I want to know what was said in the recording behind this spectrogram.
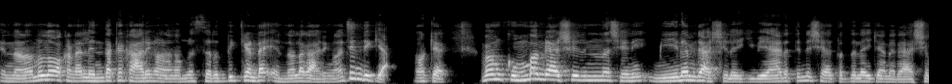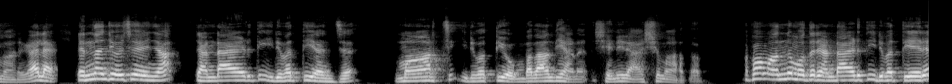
എന്നാണ് നമ്മൾ നോക്കണം. അല്ലെങ്കിൽ എന്തൊക്കെ കാര്യങ്ങളാണ് നമ്മൾ ശ്രദ്ധിക്കേണ്ടത് എന്നുള്ള കാര്യങ്ങളാണ് ചിന്തിക്കുക. ഓക്കെ. അപ്പം കുംഭം രാശിയിൽ നിന്ന് ശനി മീനം രാശിയിലേക്ക് വ്യാഴത്തിന്റെ ക്ഷേത്രത്തിലേക്കാണ് രാശി മാറുക അല്ലെ? എന്നാന്ന് ചോദിച്ചു കഴിഞ്ഞാൽ രണ്ടായിരത്തി ഇരുപത്തി അഞ്ച് മാർച്ച് ഇരുപത്തി ഒമ്പതാം തീയതിയാണ് ശനി രാശി മാറുന്നത്. അപ്പം അന്ന് മുതൽ രണ്ടായിരത്തി ഇരുപത്തിയേഴ്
